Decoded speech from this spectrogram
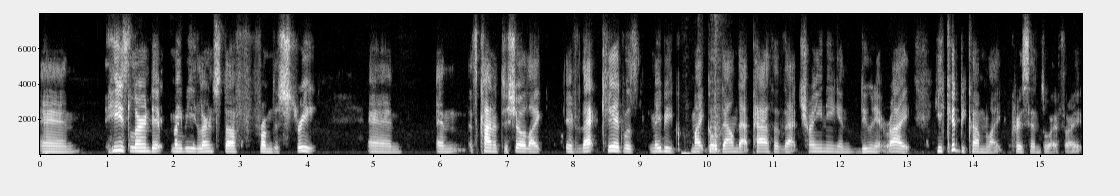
And he's learned it. Maybe learned stuff from the street, and and it's kind of to show like if that kid was maybe might go down that path of that training and doing it right, he could become like Chris Hemsworth, right?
